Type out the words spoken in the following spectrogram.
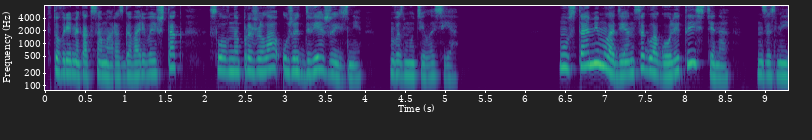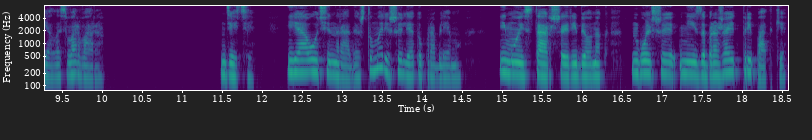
в то время как сама разговариваешь так, словно прожила уже две жизни, возмутилась я. Устами младенца глаголит истина, засмеялась Варвара. Дети, я очень рада, что мы решили эту проблему. И мой старший ребенок больше не изображает припадки.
